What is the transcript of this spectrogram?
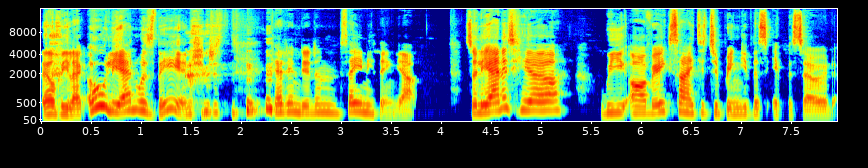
They'll be like, oh, Leanne was there and she just Karen didn't say anything. Yeah. So Leanne is here. We are very excited to bring you this episode.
